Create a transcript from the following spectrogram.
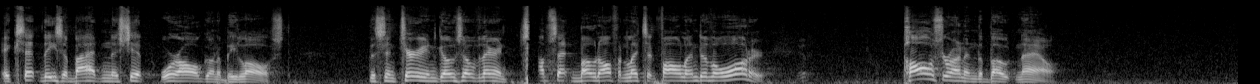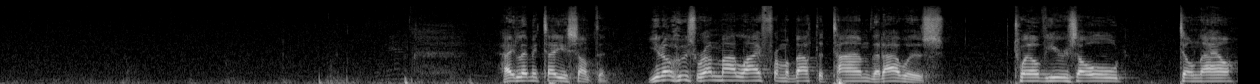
Except these abide in the ship, we're all going to be lost. The centurion goes over there and chops that boat off and lets it fall into the water. Paul's running the boat now. Hey, let me tell you something. You know who's run my life from about the time that I was 12 years old till now?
